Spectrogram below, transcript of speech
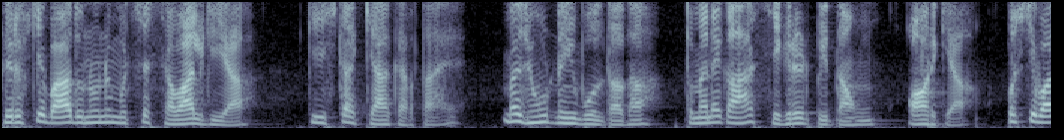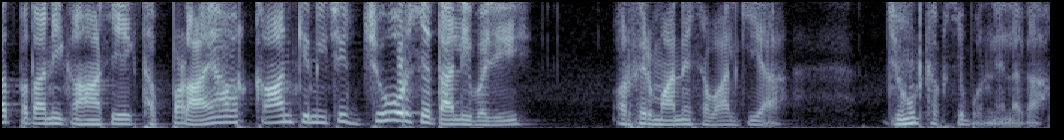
फिर उसके बाद उन्होंने मुझसे सवाल किया कि इसका क्या करता है? मैं झूठ नहीं बोलता था तो मैंने कहा, सिगरेट पीता हूँ, और क्या? उसके बाद पता नहीं कहाँ से एक थप्पड़ आया और कान के नीचे ज़ोर से ताली बजी। और फिर माँ ने सवाल किया, झूठ कब से बोलने लगा?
